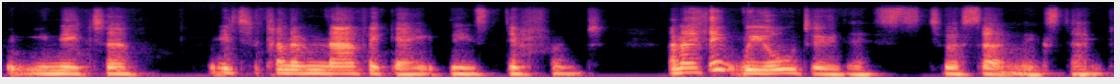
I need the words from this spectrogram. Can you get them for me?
but you need to need to kind of navigate these different. And I think we all do this to a certain extent.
